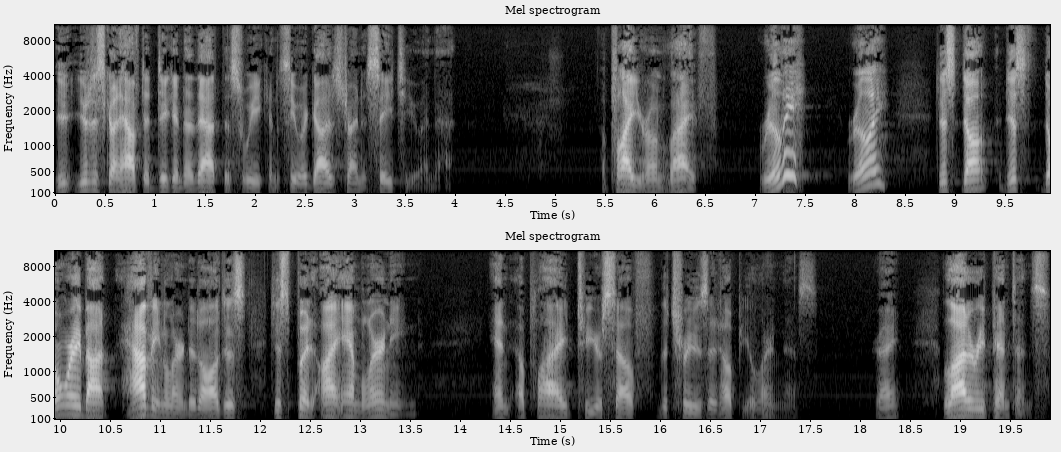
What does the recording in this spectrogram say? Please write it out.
You're just going to have to dig into that this week and see what God is trying to say to you in that. Apply your own life. Really? Really? Just don't just don't worry about having learned it all. Just just put I am learning and apply to yourself the truths that help you learn this. Right? A lot of repentance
